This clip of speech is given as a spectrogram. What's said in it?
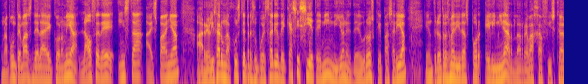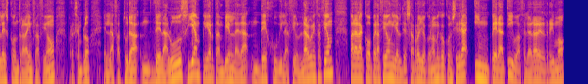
Un apunte más de la economía. La OCDE insta a España a realizar un ajuste presupuestario de casi 7.000 millones de euros que pasaría, entre otras medidas, por eliminar las rebajas fiscales contra la inflación, por ejemplo, en la factura de la luz y ampliar también la edad de jubilación. La Organización para la Cooperación y el Desarrollo Económico considera imperativo acelerar el ritmo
